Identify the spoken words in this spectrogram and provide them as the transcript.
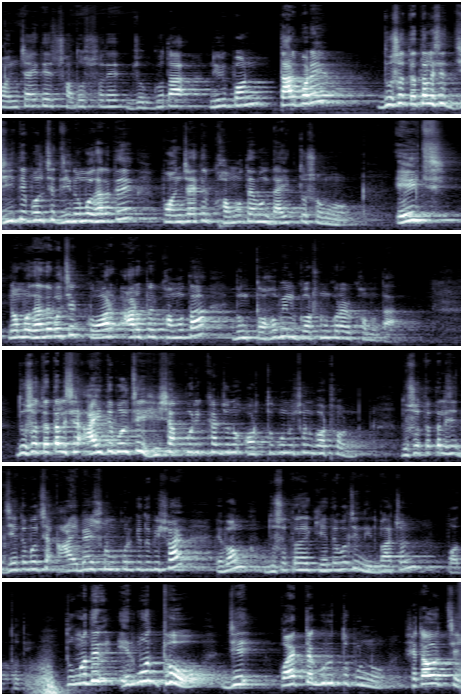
পঞ্চায়েতের সদস্যদের যোগ্যতা নিরূপণ। তারপরে দুশো তেতাল্লিশের জিতে বলছে জি নম্বর ধারাতে পঞ্চায়েতের ক্ষমতা এবং দায়িত্ব সমূহ এইচ নম্বর ধারাতে বলছে কর আরোপের ক্ষমতা এবং তহবিল গঠন করার ক্ষমতা। দুশো তেতাল্লিশের আইতে বলছে হিসাব পরীক্ষার জন্য অর্থ কমিশন গঠন। দুশো তেতাল্লিশের যেতে বলছে আয় ব্যয় সম্পর্কিত বিষয় এবং দুশো তেতাল্লিশ কেতে বলছে নির্বাচন পদ্ধতি। তোমাদের এর মধ্যেও যে কয়েকটা গুরুত্বপূর্ণ সেটা হচ্ছে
